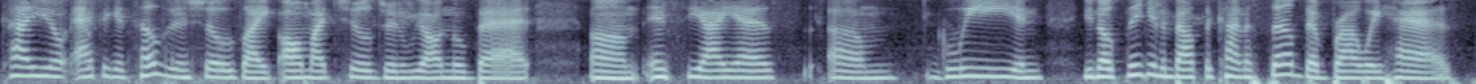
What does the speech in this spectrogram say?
kind of you know acting in television shows like All My Children. We all know that um, NCIS, um, Glee, and you know, thinking about the kind of setup that Broadway has,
